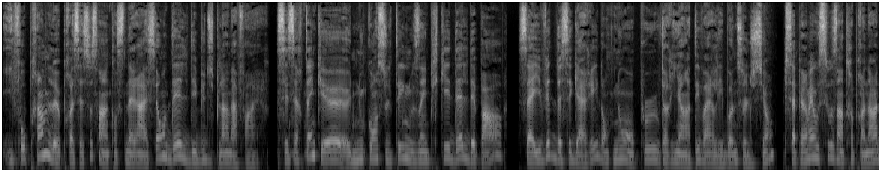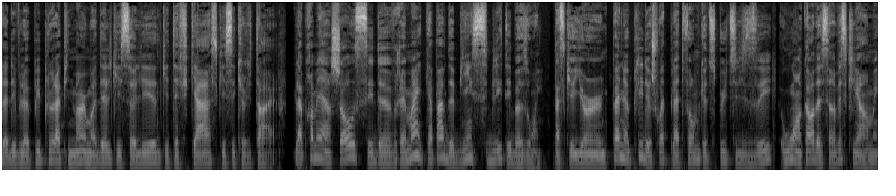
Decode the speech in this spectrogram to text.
Il faut prendre le processus en considération dès le début du plan d'affaires. C'est certain que nous consulter, nous impliquer dès le départ, ça évite de s'égarer, donc nous, on peut t'orienter vers les bonnes solutions. Puis ça permet aussi aux entrepreneurs de développer plus rapidement un modèle qui est solide, qui est efficace, qui est sécuritaire. La première chose, c'est de vraiment être capable de bien cibler tes besoins, parce qu'il y a une panoplie de choix de plateformes que tu peux utiliser ou encore de services clés en main.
